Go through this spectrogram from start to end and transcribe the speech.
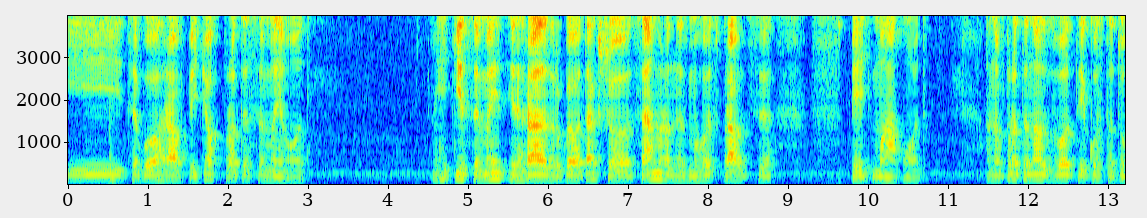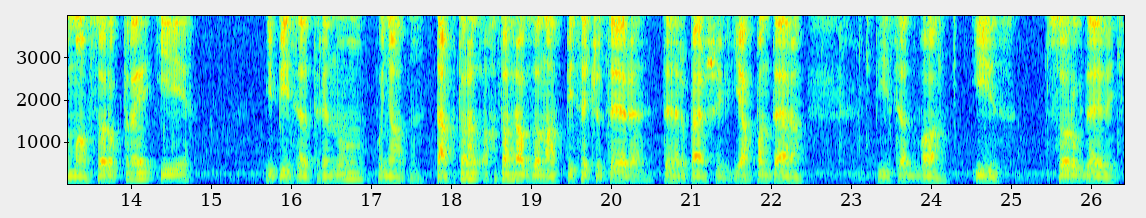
І це була гра в п'ятьох проти семи. От. І ті семи, і гра зробила так, що семеро не змогли справитися з п'ятьма. От. А навпроти нас звод яку стату мав 43 і. І 53. Ну, понятно. Так, хто, хто грав за нас? 54, Тигр перший, Ях Пантера. 52. Із 49.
